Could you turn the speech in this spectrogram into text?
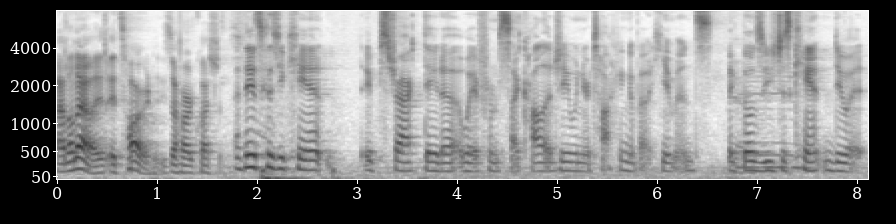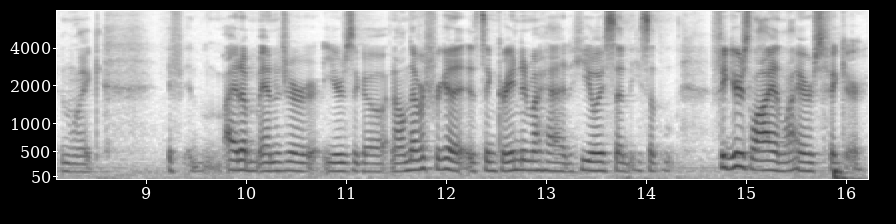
I don't know, it's hard. These are hard questions. I think it's because you can't abstract data away from psychology when you're talking about humans. Like those, you just can't do it. And like, if I had a manager years ago, and I'll never forget it. It's ingrained in my head. He always said, he said, "Figures lie and liars figure,"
